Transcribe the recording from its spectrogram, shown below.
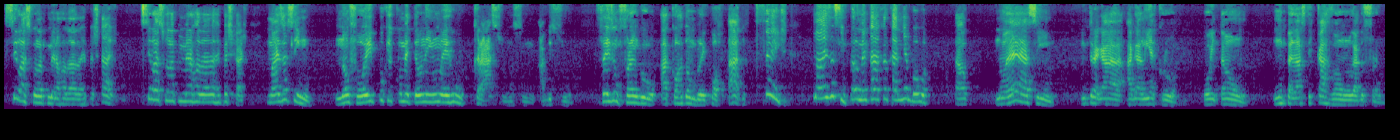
Se lascou na primeira rodada da repescagem? Se lascou na primeira rodada da repescagem. Mas, assim, não foi porque cometeu nenhum erro crasso, assim, absurdo. Fez um frango a cordon bleu cortado? Fez. Mas, assim, pelo menos tava com a carinha boa. Tal. Não é, assim, entregar a galinha crua. Ou então um pedaço de carvão no lugar do frango.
